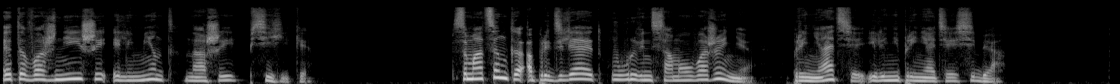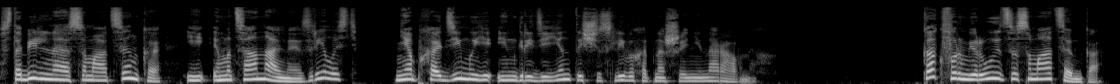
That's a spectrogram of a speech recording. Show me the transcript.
Это важнейший элемент нашей психики. Самооценка определяет уровень самоуважения, принятия или непринятия себя. Стабильная самооценка и эмоциональная зрелость — необходимые ингредиенты счастливых отношений на равных. Как формируется самооценка?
